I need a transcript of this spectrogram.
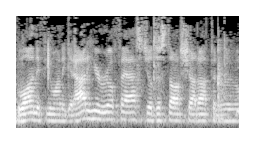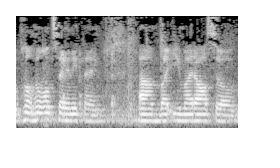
one, if you want to get out of here real fast, you'll just all shut up and we won't say anything. Um, but you might also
